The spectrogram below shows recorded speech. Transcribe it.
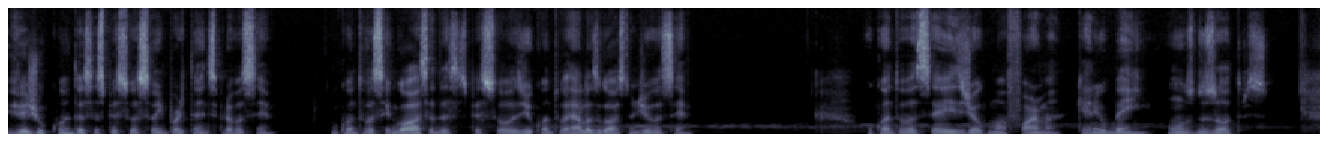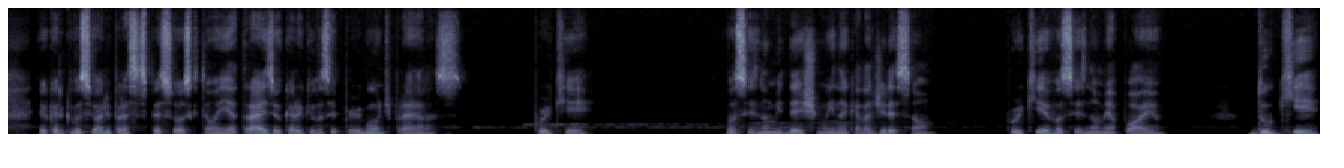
E veja o quanto essas pessoas são importantes para você o quanto você gosta dessas pessoas e o quanto elas gostam de você. O quanto vocês, de alguma forma, querem o bem uns dos outros. Eu quero que você olhe para essas pessoas que estão aí atrás e eu quero que você pergunte para elas: por que vocês não me deixam ir naquela direção? Por que vocês não me apoiam? Do que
